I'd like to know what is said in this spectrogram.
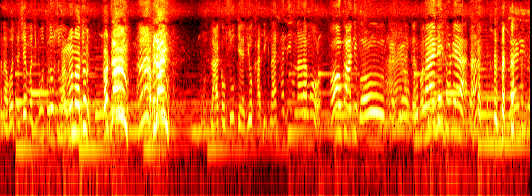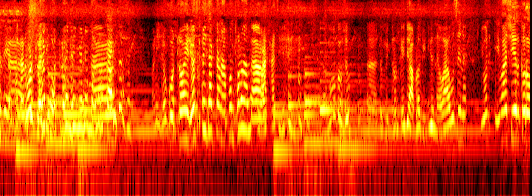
અને હવે થશે મજબૂત કહું છું. મામા માથું કટલામ અબજાન ઓટલા કહું છું કેરીઓ ખાધી ના ખાધી ઉનાળામાં? બહુ ખાધી બહુ કેરીઓ. નહીં છોડ્યા રોટલાય નહીં છોડ્યા રોટલો નહીં મેને કામ કરશે એનો ગોટલો એ રોજ ખાઈ શકતા ને આપણ થોડો હા, હું કહું છું? તો મિત્રોને કહી દો આપણો વીડિયો નવા આવશે ને ઈવન એવા શેર કરો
